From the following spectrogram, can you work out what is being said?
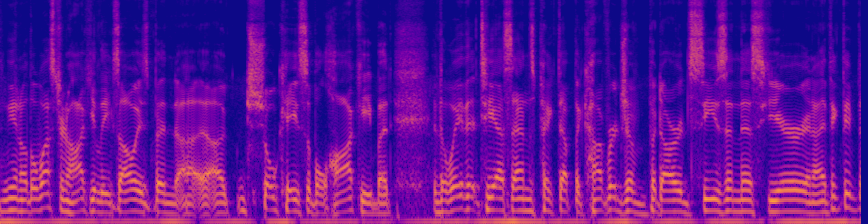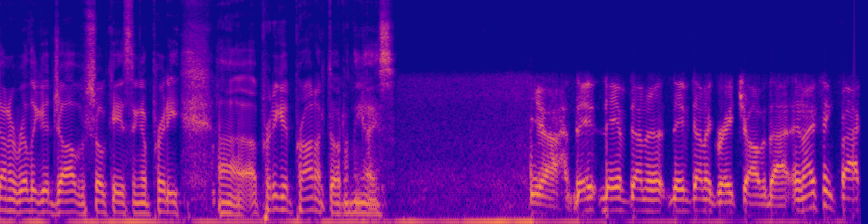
you know, the Western Hockey League's always been a showcaseable hockey, but the way that TSN picked up the coverage of Bedard's season this year, and I think they've done a really good job of showcasing a pretty uh, a pretty good product out on the ice. Yeah, they they have done a they've done a great job of that, and I think back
